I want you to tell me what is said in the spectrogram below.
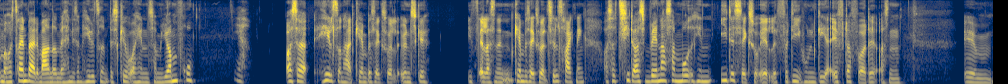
hos Strindberg er det meget noget med, at han ligesom hele tiden beskriver hende som jomfru, Ja. og så hele tiden har et kæmpe seksuelt ønske, eller sådan en kæmpe seksuel tiltrækning, og så tit også vender sig mod hende i det seksuelle, fordi hun giver efter for det, og sådan, øhm,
